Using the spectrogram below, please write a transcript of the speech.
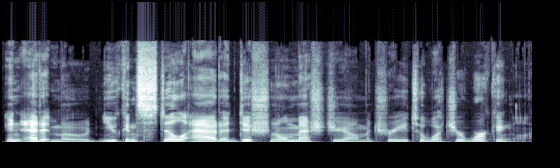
In edit mode, you can still add additional mesh geometry to what you're working on.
